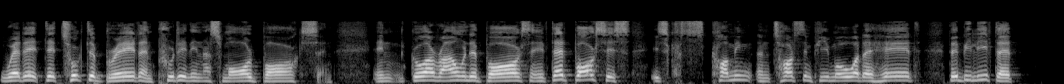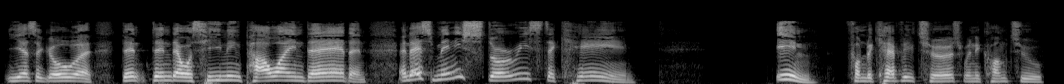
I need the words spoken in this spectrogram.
where they, they took the bread and put it in a small box and, and go around with the box. And if that box is, is coming and touching people over the head, they believe that years ago, uh, then, then there was healing power in that. And, and there's many stories that came in from the Catholic Church when it comes to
